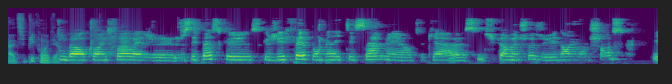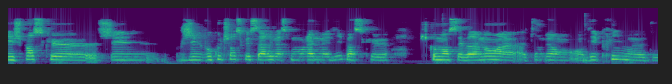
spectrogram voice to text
atypique on va dire. Bah encore une fois ouais je je sais pas ce que ce que j'ai fait pour mériter ça mais en tout cas c'est une super bonne chose. J'ai eu énormément de chance et je pense que j'ai j'ai eu beaucoup de chance que ça arrive à ce moment-là de ma vie parce que je commençais vraiment à, à tomber en, en déprime de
